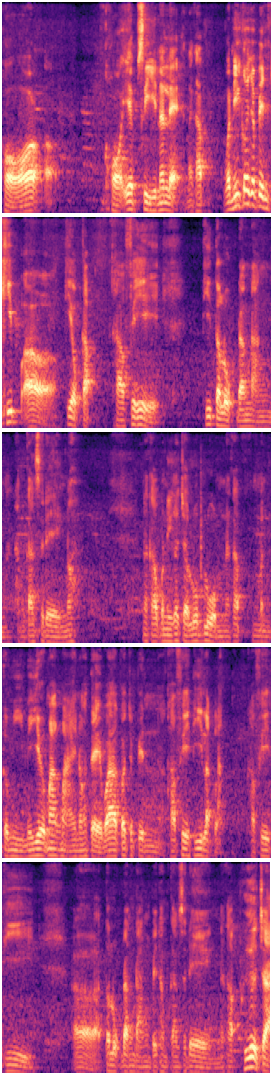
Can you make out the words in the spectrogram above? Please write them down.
ขอขอ FC นั่นแหละนะครับ วันนี้ก็จะเป็นคลิปเอ่อเกี่ยวกับคาเฟ่ที่ตลกดังๆทำการแสดงเนาะนะครับวันนี้ก็จะรวบรวมนะครับ มันก็มีไม่เยอะมากมายเนาะแต่ว่าก็จะเป็นคาเฟ่ที่หลักๆ คาเฟ่ที่เอ่อตลกดัง ๆ ไปทำการแสดงนะครับ เพื่อจะ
